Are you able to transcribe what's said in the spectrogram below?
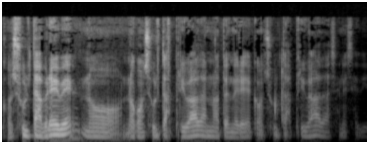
consulta breve, no, no consultas privadas, no atenderé consultas privadas en ese día.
